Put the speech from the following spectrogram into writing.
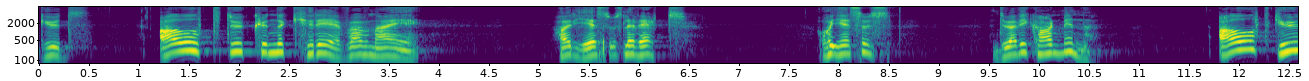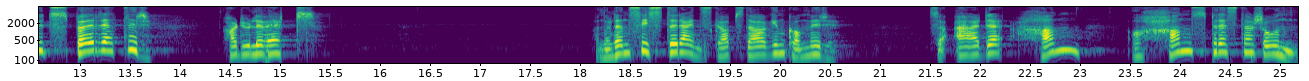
Gud, alt du kunne kreve av meg, har Jesus levert. Og Jesus, du er vikaren min. Alt Gud spør etter, har du levert. Og Når den siste regnskapsdagen kommer, så er det han og hans prestasjon.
